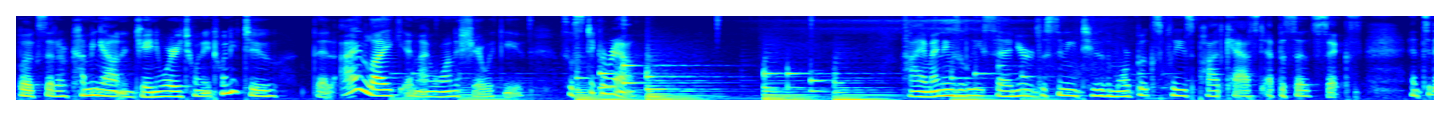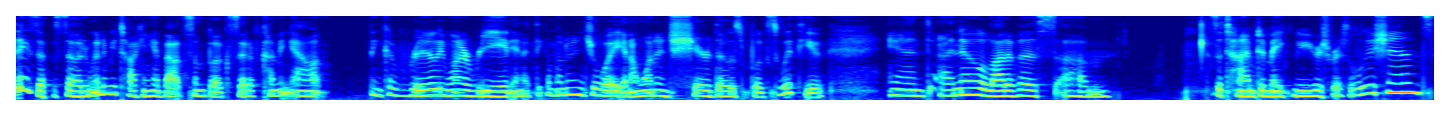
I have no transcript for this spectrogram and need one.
books that are coming out in January 2022 that I like and I want to share with you. So, stick around. Hi, my name is Elisa, and you're listening to the More Books Please podcast, episode six. And today's episode, I'm going to be talking about some books that are coming out. I think I really want to read, and I think I'm going to enjoy, and I want to share those books with you. And I know a lot of us um, it's a time to make New Year's resolutions.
